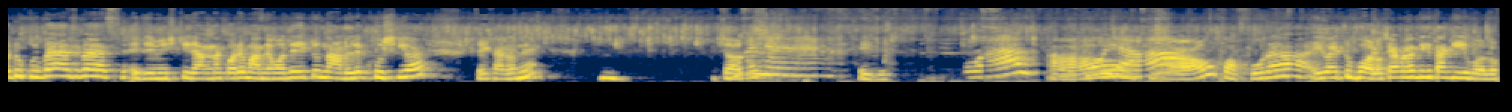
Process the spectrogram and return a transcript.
ওইটুকু ব্যাস ব্যাস এই যে মিষ্টি রান্না করে মাঝে মাঝে একটু নাড়লে খুশি হয় সেই কারণে চলো এই যে আও পকোড়া। এবার একটু বলো ক্যামেরার দিকে তাকিয়ে বলো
